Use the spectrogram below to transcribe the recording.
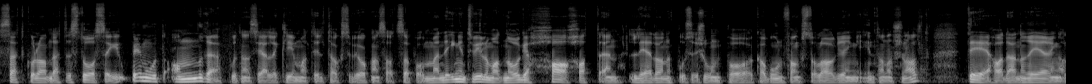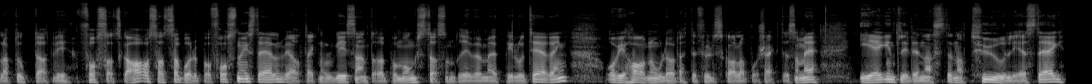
sett hvordan dette står seg opp imot andre potensielle klimatiltak som vi òg kan satse på. Men det er ingen tvil om at Norge har hatt en ledende posisjon på karbonfangst og -lagring internasjonalt. Det har denne regjeringa lagt opp til at vi fortsatt skal ha, og satser både på forskningsdelen, vi har teknologisenter senteret på Mongstad som driver med pilotering. Og vi har nå da dette fullskalaprosjektet, som er egentlig det neste naturlige steg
